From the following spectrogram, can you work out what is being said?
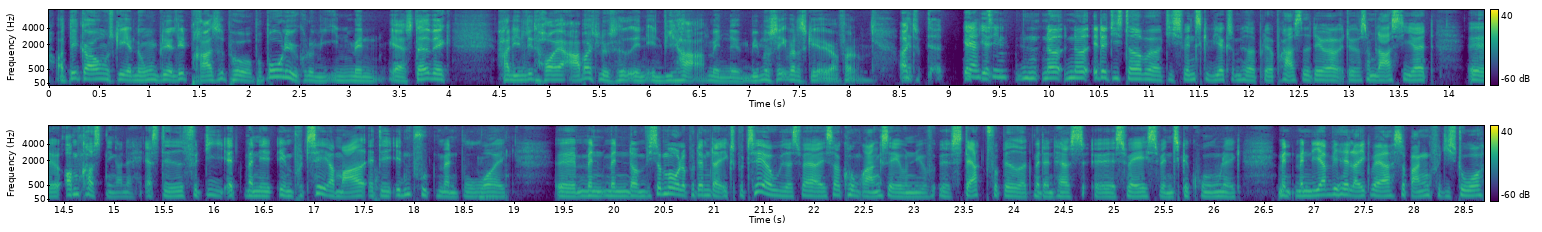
og det gør jo måske, at nogen bliver lidt presset på, på boligøkonomien, men ja, stadigvæk stadigvæk har de en lidt højere arbejdsløshed, end, end vi har, men øh, vi må se, hvad der sker i hvert fald. Og ja, ja, noget, noget, et af de steder, hvor de svenske virksomheder bliver presset, det er jo, som Lars siger, at øh, omkostningerne er steget, fordi at man importerer meget af det input, man bruger. Ikke? Øh, men, men når vi så måler på dem, der eksporterer ud af Sverige, så er konkurrenceevnen jo øh, stærkt forbedret med den her øh, svage svenske krone. Ikke? Men, men jeg vil heller ikke være så bange for de store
